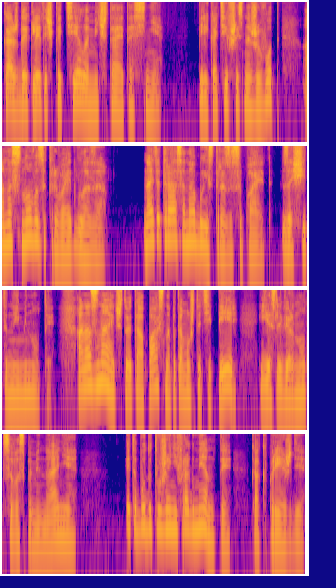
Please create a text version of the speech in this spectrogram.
Каждая клеточка тела мечтает о сне. Перекатившись на живот, она снова закрывает глаза. На этот раз она быстро засыпает, за считанные минуты. Она знает, что это опасно, потому что теперь, если вернутся воспоминания, это будут уже не фрагменты, как прежде,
